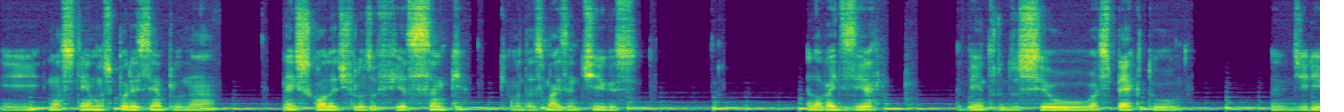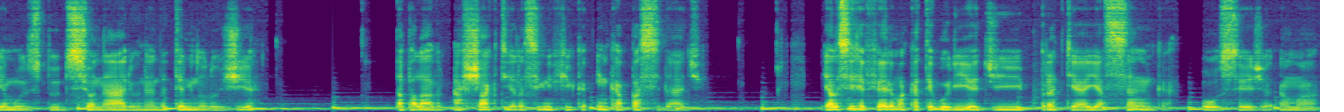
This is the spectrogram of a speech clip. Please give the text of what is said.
E nós temos, por exemplo, na, na escola de filosofia Sankhya, que é uma das mais antigas, ela vai dizer, dentro do seu aspecto, diríamos, do dicionário, né, da terminologia, da palavra Ashakti, ela significa incapacidade ela se refere a uma categoria de pratyayasanga, ou seja, é uma,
